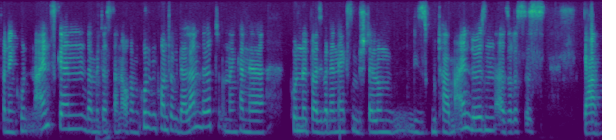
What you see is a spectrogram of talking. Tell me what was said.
von den Kunden einscannen, damit das mhm. dann auch im Kundenkonto wieder landet. Und dann kann der Kunde quasi bei der nächsten Bestellung dieses Guthaben einlösen. Also das ist ja,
